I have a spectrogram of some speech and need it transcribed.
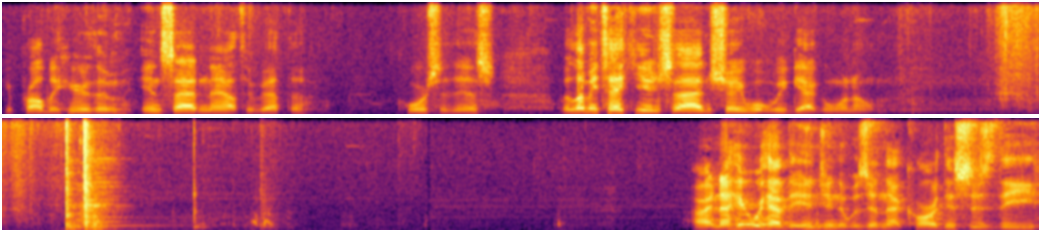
You'll probably hear them inside and out throughout the course of this. But let me take you inside and show you what we got going on. Alright, now here we have the engine that was in that car. This is the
